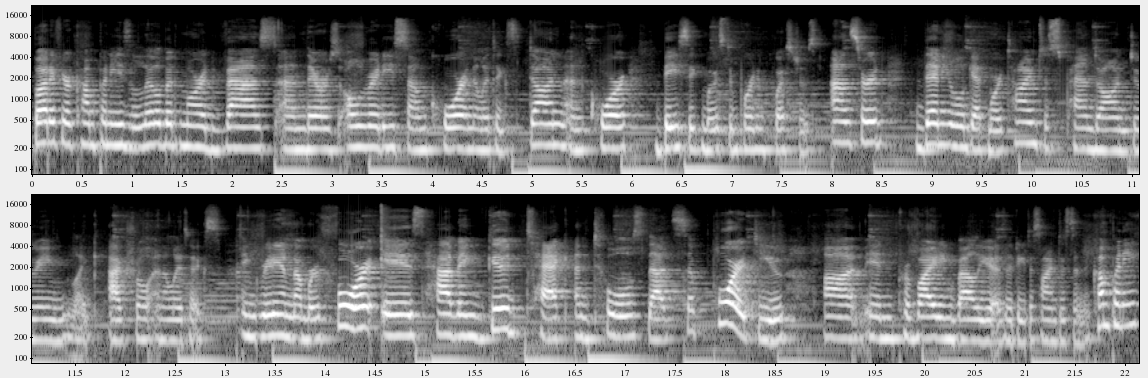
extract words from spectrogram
But if your company is a little bit more advanced and there's already some core analytics done and core basic most important questions answered, then you will get more time to spend on doing like actual analytics. Ingredient number four is having good tech and tools that support you uh, in providing value as a data scientist in the company.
